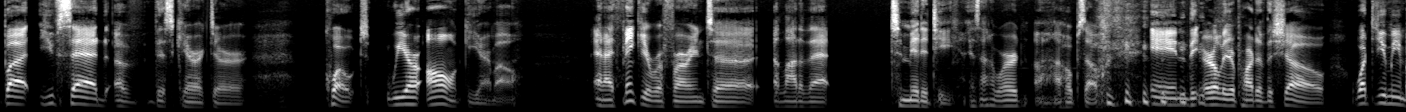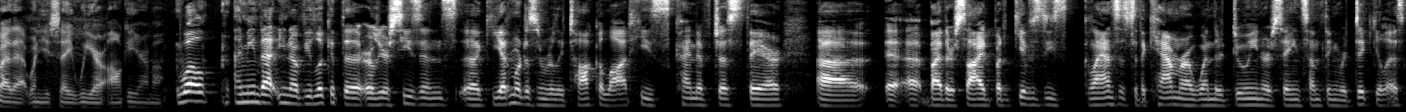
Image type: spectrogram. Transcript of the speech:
But you've said of this character, quote, "We are all Guillermo." And I think you're referring to a lot of that timidity. Is that a word? Oh, I hope so. in the earlier part of the show. What do you mean by that when you say we are all Guillermo? Well, I mean that, you know, if you look at the earlier seasons, uh, Guillermo doesn't really talk a lot. He's kind of just there uh, uh, by their side, but gives these glances to the camera when they're doing or saying something ridiculous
